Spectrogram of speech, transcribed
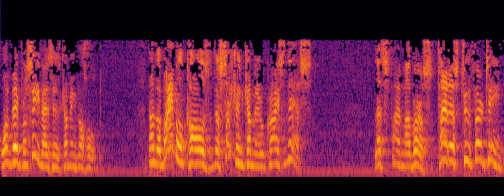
what they perceive as his coming, the hope. Now, the Bible calls the second coming of Christ this. Let's find my verse. Titus 2.13.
